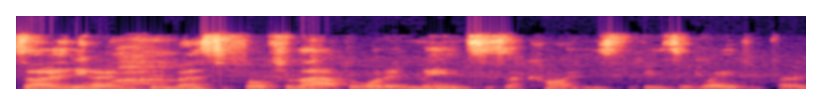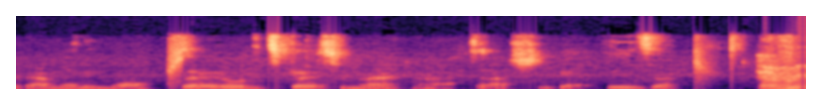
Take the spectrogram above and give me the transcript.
So you know, be merciful for that. But what it means is I can't use the visa waiver program anymore. So in order to go to America, I have to actually get a visa. Every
